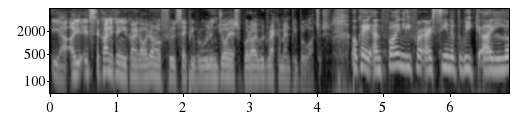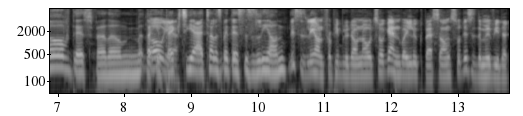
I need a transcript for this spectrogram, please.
yeah, I, it's the kind of thing you kind of go. I don't know if you would say people will enjoy it, but I would recommend people watch it. Okay, and finally for our scene of the week, I love this film that Oh, you've yeah. picked. Yeah, tell us about this. This is Leon. This is Leon for people who don't know it. So again, by Luc Besson. So this is the movie that,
